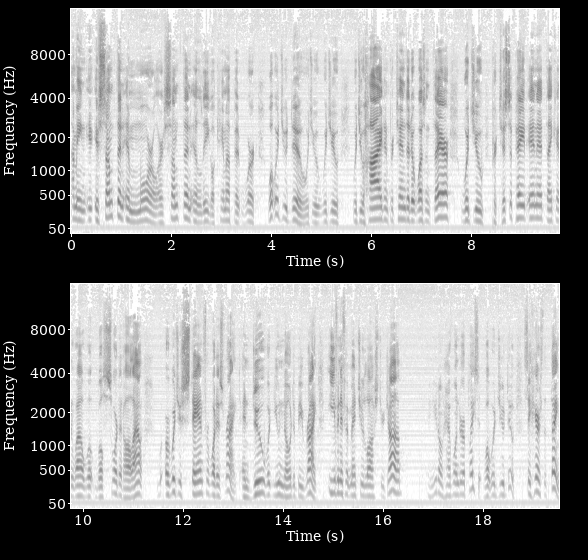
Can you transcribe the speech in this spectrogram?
I mean, if something immoral or something illegal came up at work, what would you do? Would you, would you, would you hide and pretend that it wasn't there? Would you participate in it, thinking, well, well, we'll sort it all out? Or would you stand for what is right and do what you know to be right, even if it meant you lost your job and you don't have one to replace it? What would you do? See, here's the thing.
